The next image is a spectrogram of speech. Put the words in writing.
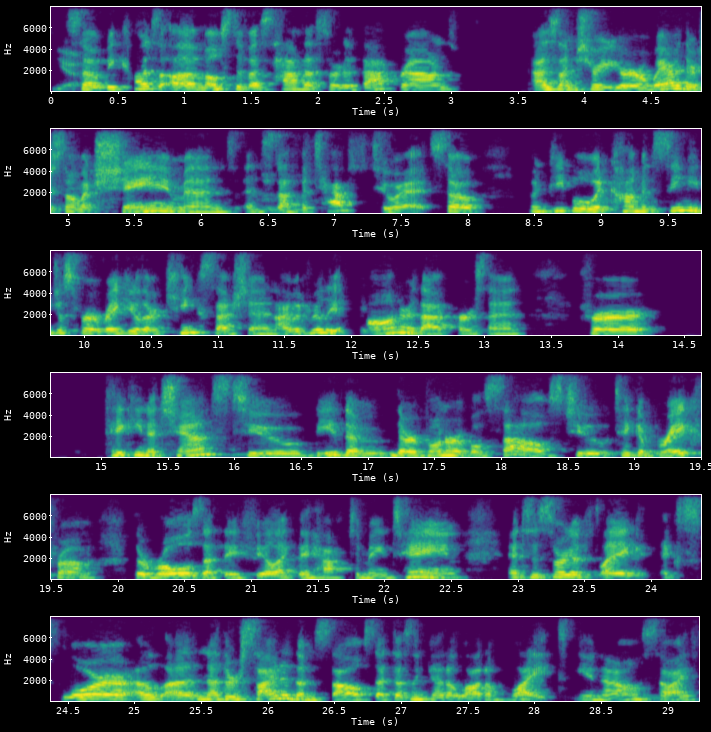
yeah. so because uh, most of us have that sort of background as i'm sure you're aware there's so much shame and and mm-hmm. stuff attached to it so when people would come and see me just for a regular kink session i would really honor that person for taking a chance to be them their vulnerable selves to take a break from the roles that they feel like they have to maintain and to sort of like explore a, another side of themselves that doesn't get a lot of light you know so mm-hmm. i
